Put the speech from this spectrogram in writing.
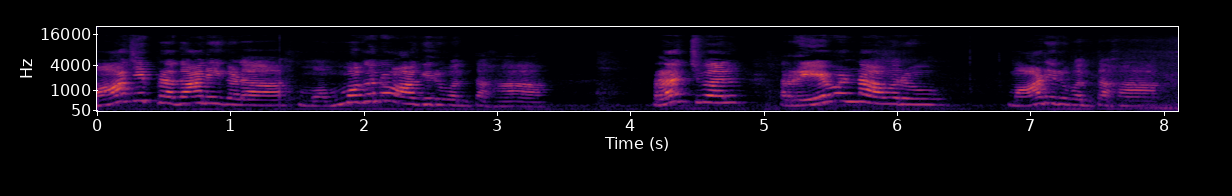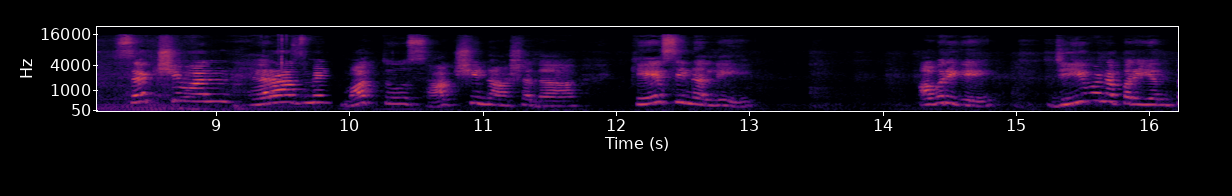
ಮಾಜಿ ಪ್ರಧಾನಿಗಳ ಮೊಮ್ಮಗನೂ ಆಗಿರುವಂತಹ ಪ್ರಜ್ವಲ್ ರೇವಣ್ಣ ಅವರು ಮಾಡಿರುವಂತಹ ಸೆಕ್ಷುವಲ್ ಹೆರಾಸ್ಮೆಂಟ್ ಮತ್ತು ಸಾಕ್ಷಿನಾಶದ ಕೇಸಿನಲ್ಲಿ ಅವರಿಗೆ ಜೀವನ ಪರ್ಯಂತ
